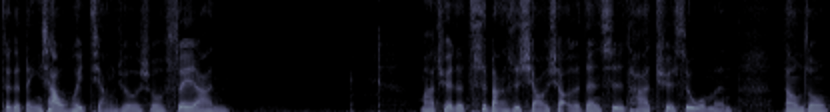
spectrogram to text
这个等一下我会讲，就是说，虽然麻雀的翅膀是小小的，但是它却是我们当中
